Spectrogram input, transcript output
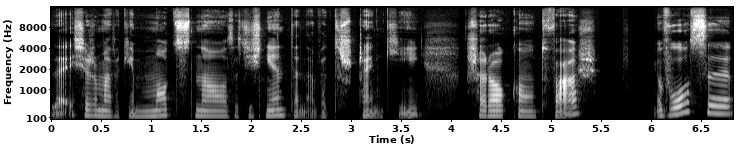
Wydaje się, że ma takie mocno zaciśnięte nawet szczęki, szeroką twarz. Włosy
